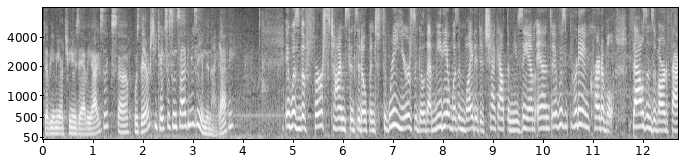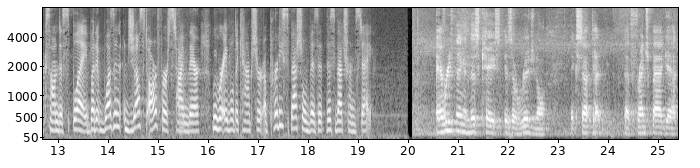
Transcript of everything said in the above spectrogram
WMAR 2 News' Abby Isaacs uh, was there. She takes us inside the museum tonight. Abby? It was the first time since it opened three years ago that media was invited to check out the museum, and it was pretty incredible. Thousands of artifacts on display, but it wasn't just our first time there. We were able to capture a pretty special visit this Veterans Day. Everything in this case is original except that, that French baguette.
